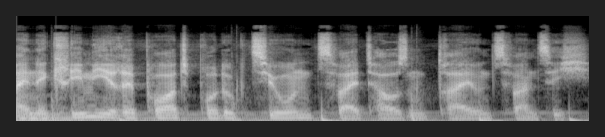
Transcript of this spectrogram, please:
Eine Krimi-Report-Produktion 2023.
